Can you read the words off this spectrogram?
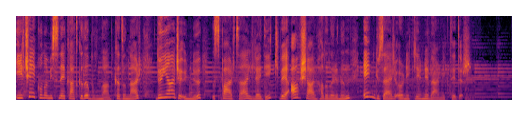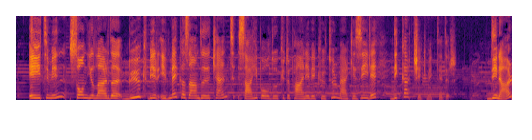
ilçe ekonomisine katkıda bulunan kadınlar, dünyaca ünlü Isparta, Ladik ve Avşar halılarının en güzel örneklerini vermektedir. Eğitimin son yıllarda büyük bir ivme kazandığı kent, sahip olduğu kütüphane ve kültür merkeziyle dikkat çekmektedir. Dinar,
